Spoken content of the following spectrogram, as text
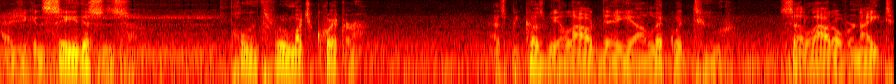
As you can see, this is pulling through much quicker. That's because we allowed the uh, liquid to settle out overnight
